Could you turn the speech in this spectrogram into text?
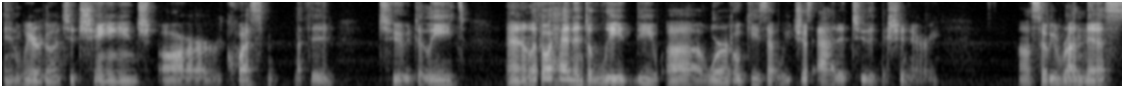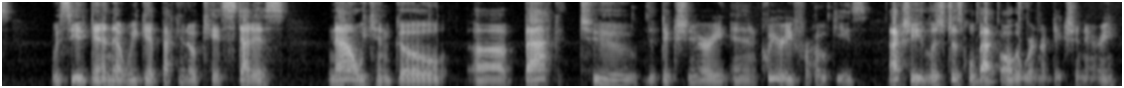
And we are going to change our request method to delete. And let's go ahead and delete the uh, word Hokies that we just added to the dictionary. Uh, so if we run this, we see again that we get back an OK status. Now we can go uh, back to the dictionary and query for Hokies. Actually, let's just pull back all the words in our dictionary.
